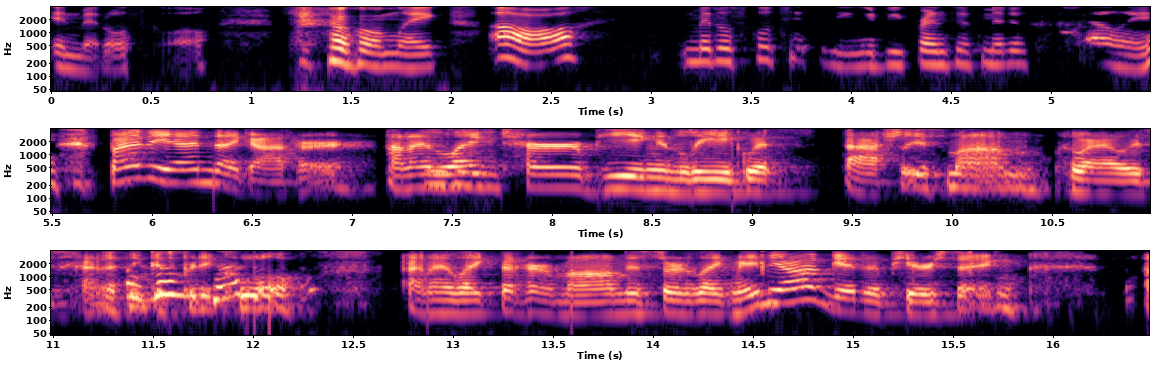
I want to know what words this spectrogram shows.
in middle school. So I'm like, oh, middle school Tiffany would be friends with middle school Ellie. By the end, I got her, and I Mhm. liked her being in league with Ashley's mom, who I always kind of think is pretty cool. And I like that her mom is sort of like, maybe I'll get a piercing. Uh,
